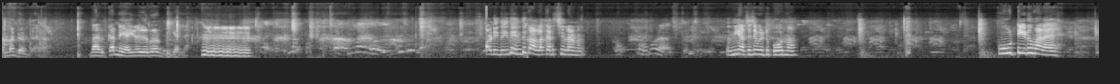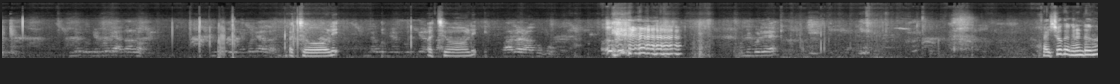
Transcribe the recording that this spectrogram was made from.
അമ്മ നടക്കണ്ടേ അതിനെ ഈറപ്പിക്കല്ലേ ഇത് ഇത് എന്ത് കള്ളക്കരച്ചിലാണ്? നീ അച്ഛൻ വീട്ടിൽ പോന്നാ? പൂട്ടിയിടും മളെ. ഒച്ചോളി ഒച്ചോളി കഴിച്ചോക്കെ എങ്ങനെയുണ്ടെന്ന്?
